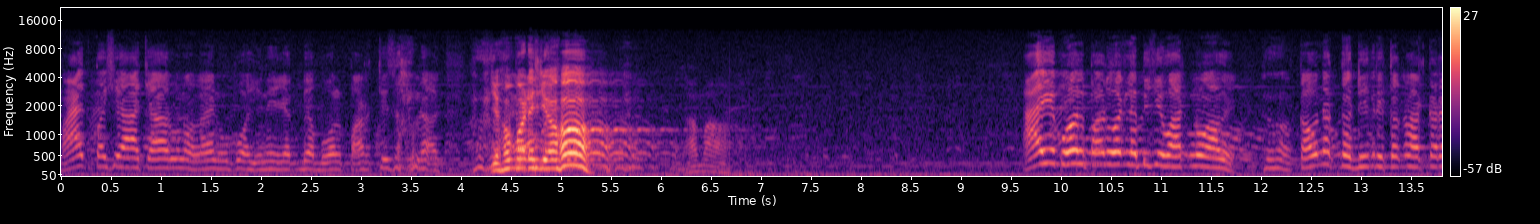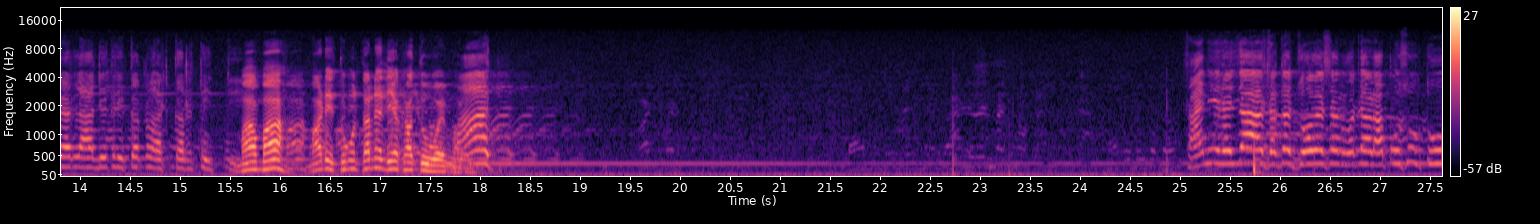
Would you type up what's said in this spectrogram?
માત પછી આ ચારુ નો લાઈન ઊભો એને એક બે બોલ પાડતી જાવ ને જહો મળી જહો આ એ બોલ પાડો એટલે બીજી વાત નો આવે. કહું તો દીકરી કકળાટ કરે એટલે આ દીકરી કકળાટ કરતી હતી. માં માં માડી તું તને દેખાતું હોયમાં સાની રજા જગત જોવે છે ને વધારે આપું છું. તું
